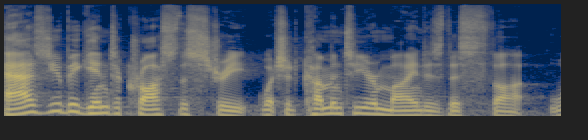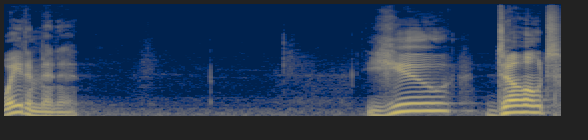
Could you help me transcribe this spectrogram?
As you begin to cross the street, what should come into your mind is this thought wait a minute. You don't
